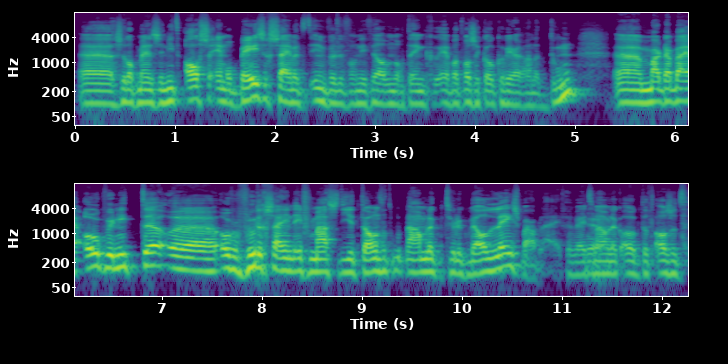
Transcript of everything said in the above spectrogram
Eh, zodat mensen niet, als ze eenmaal bezig zijn met het invullen van die velden, nog denken: eh, wat was ik ook alweer aan het doen? Eh, maar daarbij ook weer niet te overvloedig zijn in de informatie die je toont. Het moet namelijk natuurlijk wel leesbaar blijven. We weten Ja. namelijk ook dat als het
